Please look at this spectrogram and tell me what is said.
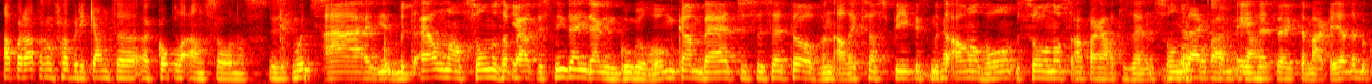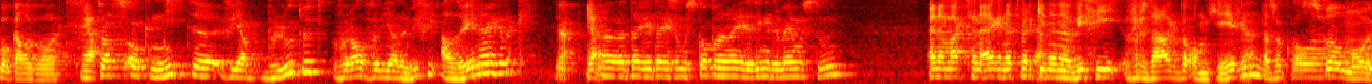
apparaten van fabrikanten eh, koppelen aan Sonos. Dus het moet... Ah, je moet allemaal Sonos apparaat. Ja. Het is niet dat je daar een Google Home kan bij tussen zetten of een Alexa speaker. Het moeten Ja. allemaal Sonos apparaten zijn. Sonos box om één ja. netwerk te maken. Ja, dat heb ik ook al gehoord. Ja. Het was ook niet eh, via Bluetooth, vooral via de wifi alleen eigenlijk. Ja. Ja. Eh, dat, je, dat je ze moest koppelen en dat je de dingen ermee moest doen. En hij maakt zijn eigen netwerk Ja. in een wifi-verzadigde omgeving. Ja. Dat is ook wel... Dat is eh, wel mooi.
